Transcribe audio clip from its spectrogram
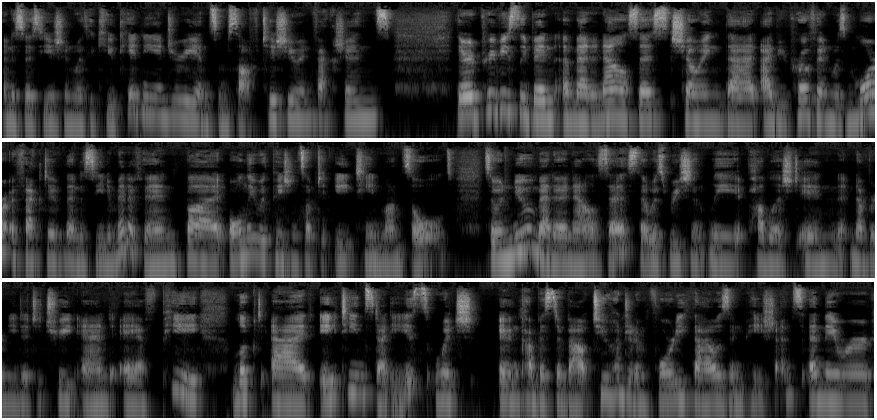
an association with acute kidney injury and some soft tissue infections. There had previously been a meta analysis showing that ibuprofen was more effective than acetaminophen, but only with patients up to 18 months old. So, a new meta analysis that was recently published in Number Needed to Treat and AFP looked at 18 studies, which encompassed about 240,000 patients, and they were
